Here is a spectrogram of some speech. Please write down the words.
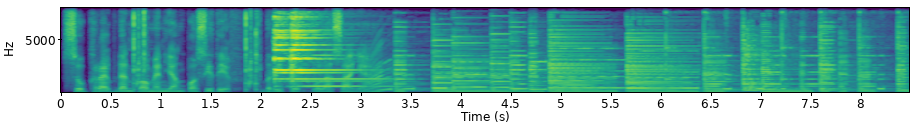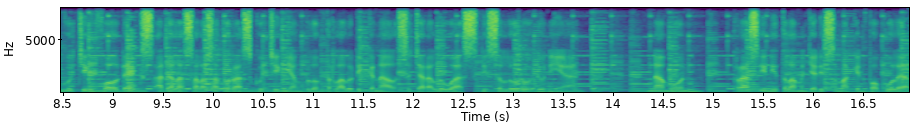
subscribe dan komen yang positif. Berikut ulasannya. Kucing Voldex adalah salah satu ras kucing yang belum terlalu dikenal secara luas di seluruh dunia. Namun, Ras ini telah menjadi semakin populer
